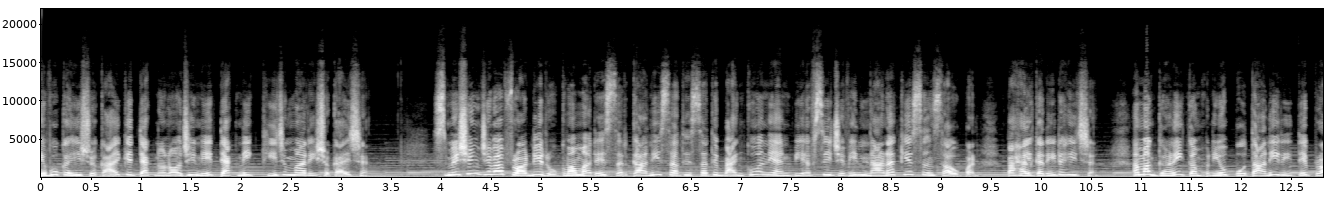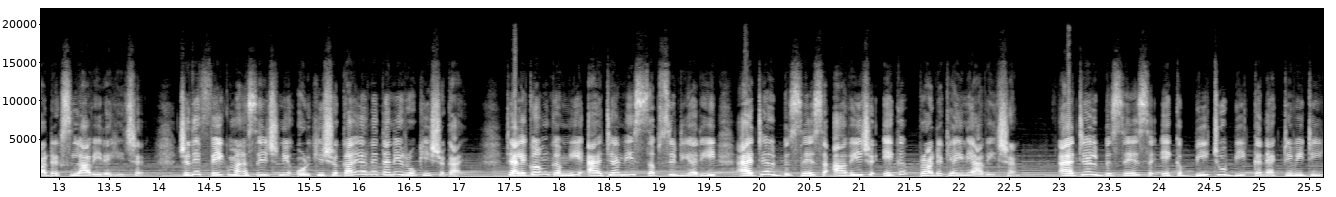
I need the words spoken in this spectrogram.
એવું કહી શકાય કે ટેકનોલોજીને ટેકનિકથી જ મારી શકાય છે. સ્મિશિંગ જેવા ફ્રોડને રોકવા માટે સરકારની સાથે સાથે બેન્કો અને એનબીએફસી જેવી નાણાકીય સંસ્થાઓ પણ પહેલ કરી રહી છે. આમાં ઘણી કંપનીઓ પોતાની રીતે પ્રોડક્ટ્સ લાવી રહી છે, જેથી ફેક મેસેજને ઓળખી શકાય અને તેને રોકી શકાય. ટેલિકોમ કંપની એરટેલની સબસિડિયરી એરટેલ બિઝનેસ આવી જ એક પ્રોડક્ટ લઈને આવી છે. એરટેલ બિઝનેસ એક B to B connectivity,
